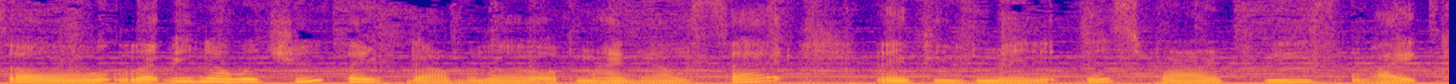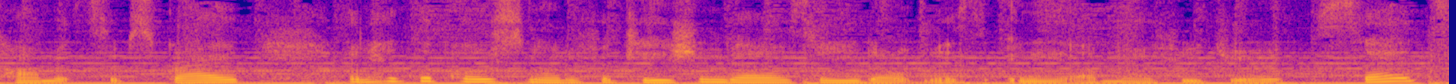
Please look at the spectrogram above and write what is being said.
So let me know what you think down below of my nail set. And if you've made it this far, please like, comment, subscribe, and hit the post notification bell so you don't miss any of my future sets.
